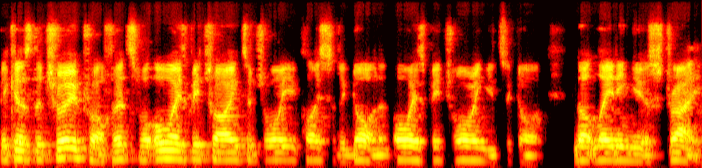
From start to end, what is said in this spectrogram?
Because the true prophets will always be trying to draw you closer to God and always be drawing you to God, not leading you astray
